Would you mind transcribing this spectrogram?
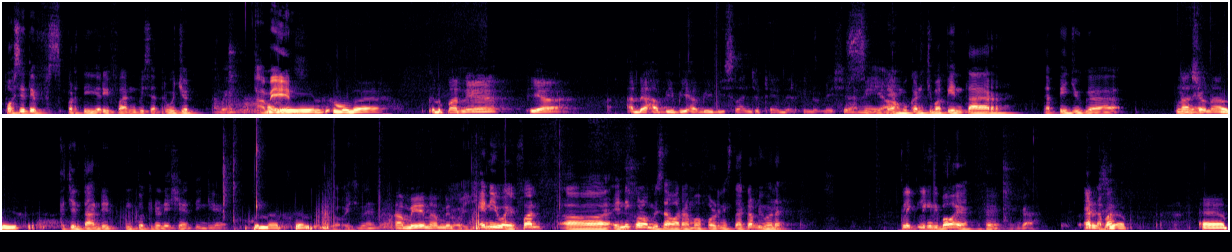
positif seperti Rifan bisa terwujud. Amin. Amin. Semoga ke depannya ya ada habibi-habibi selanjutnya dari Indonesia. Amin. Siap. Yang bukan cuma pintar, tapi juga Nasionalis. kecintaan di- untuk Indonesia yang tinggi ya. Benar sekali. Amin, amin. Yoi. Anyway, Van, eh, ini kalau misalnya orang mau follow Instagram di mana? Klik link di bawah ya. Heh, enggak. Eh, apa? Siap. At,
